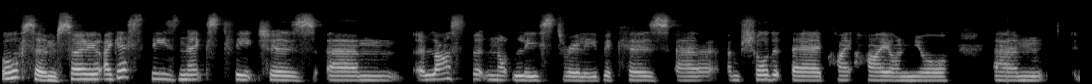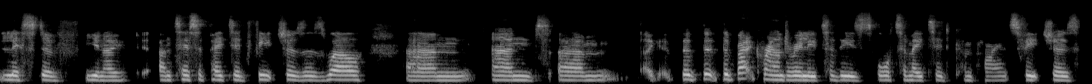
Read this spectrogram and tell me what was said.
Awesome. So I guess these next features, um, last but not least, really, because uh, I'm sure that they're quite high on your um, list of, you know, anticipated features as well. Um, and um, the, the, the background really to these automated compliance features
